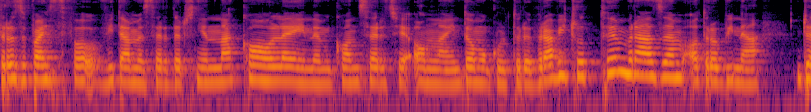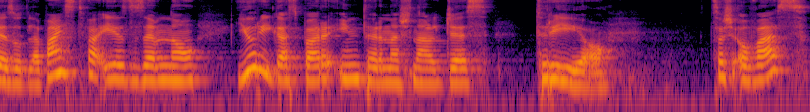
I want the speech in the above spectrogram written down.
Drodzy Państwo, witamy serdecznie na kolejnym koncercie online Domu Kultury w Rawiczu. Tym razem odrobina jazzu dla Państwa i jest ze mną Yuri Gaspar International Jazz Trio. Coś o Was?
